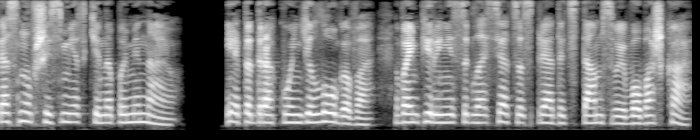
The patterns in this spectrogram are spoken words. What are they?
Коснувшись метки, напоминаю. Это драконье логово. Вампиры не согласятся спрятать там своего башка.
